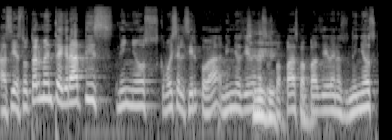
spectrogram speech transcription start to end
Así es, totalmente gratis, niños, como dice el circo, ¿ah? niños lleven a sus papás, papás lleven a sus niños,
